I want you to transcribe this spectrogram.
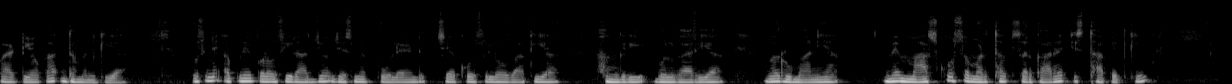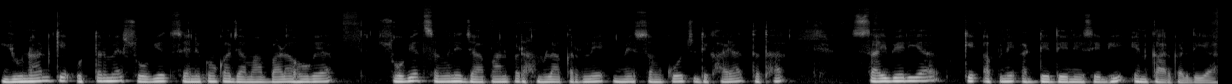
पार्टियों का दमन किया। उसने अपने पड़ोसी राज्यों, जिसमें पोलैंड, चेकोस्लोवाकिया, हंगरी, बुल्गारिया व रोमानिया में मास्को समर्थक सरकारें स्थापित की। यूनान के उत्तर में सोवियत सैनिकों का जमाव बड़ा हो गया। सोवियत संघ ने जापान पर हमला करने में संकोच दिखाया तथा साइबेरिया के अपने अड्डे देने से भी इनकार कर दिया।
